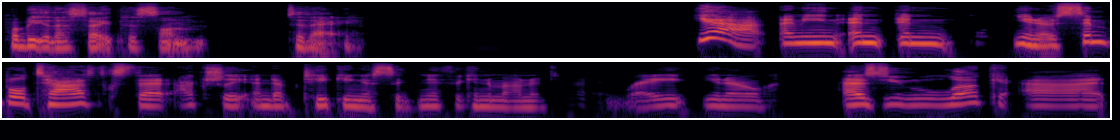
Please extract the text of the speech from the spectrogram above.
probably going to focus on today. Yeah. I mean, and, and, you know, simple tasks that actually end up taking a significant amount of time, right? You know, as you look at,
